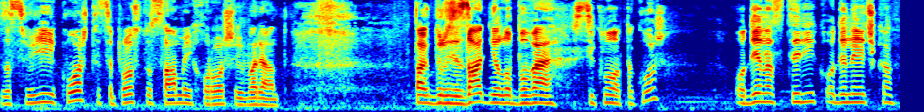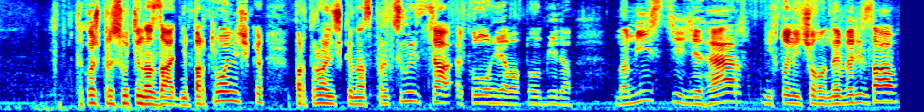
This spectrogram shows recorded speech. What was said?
за свої кошти це просто самий хороший варіант. Так, друзі, заднє лобове стекло також. 11 рік, одиничка. Також присутні на задні партронічки. Партронічки в нас працюють. Вся екологія в автомобіля на місці, ЄГР, ніхто нічого не вирізав.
